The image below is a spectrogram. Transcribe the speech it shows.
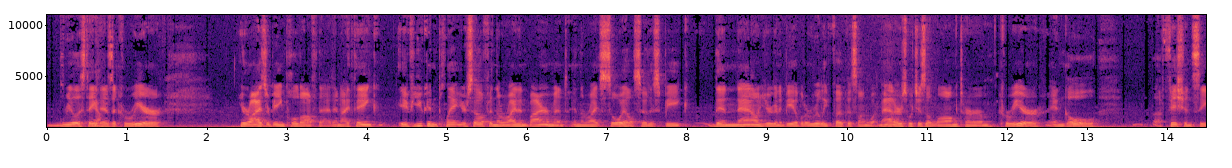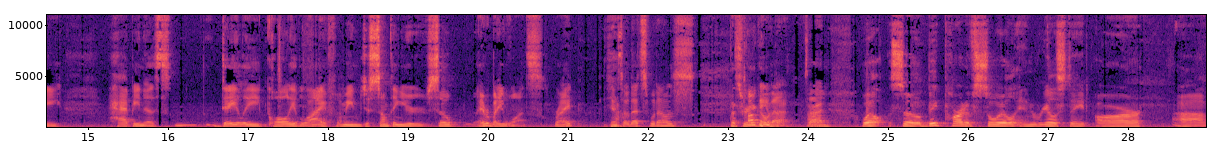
real estate Yeah. as a career your eyes are being pulled off that and i think if you can plant yourself in the right environment in the right soil so to speak then now you're going to be able to really focus on what matters which is a long-term career and goal efficiency happiness daily quality of life i mean just something you're so everybody wants right Yeah. and so that's what i was That's what talking about. with that. So- All right. Well, so a big part of soil and real estate are uh,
